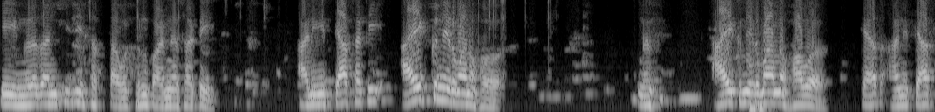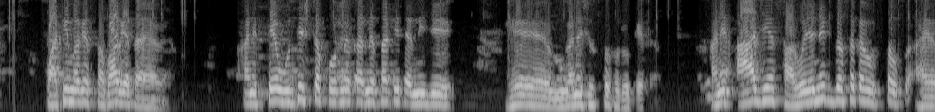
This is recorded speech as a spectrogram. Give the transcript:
की इंग्रजांची जी सत्ता उठून पाडण्यासाठी आणि त्यासाठी ऐक निर्माण व्हावं. ऐक निर्माण व्हावं त्यात आणि त्यात पाठीमागे सभा घेता याव्या. आणि ते उद्दिष्ट पूर्ण करण्यासाठी त्यांनी जे हे गणेशोत्सव सुरू केलं. आणि आज हे सार्वजनिक जसं काही उत्सव आहे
